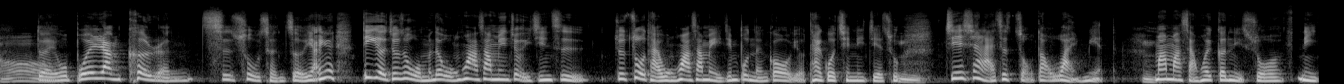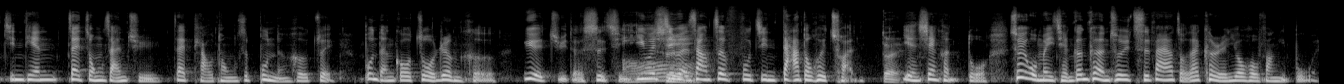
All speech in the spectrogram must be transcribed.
哦，对我不会让客人吃醋成这样，因为第一个就是我们的文化上面就已经是。就坐台文化上面已经不能够有太过亲密接触，嗯、接下来是走到外面，嗯、妈妈想会跟你说，你今天在中山区在调通是不能喝醉，不能够做任何越举的事情，哦、因为基本上这附近大家都会传，对，眼线很多，所以我们以前跟客人出去吃饭要走在客人右后方一步，哎。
